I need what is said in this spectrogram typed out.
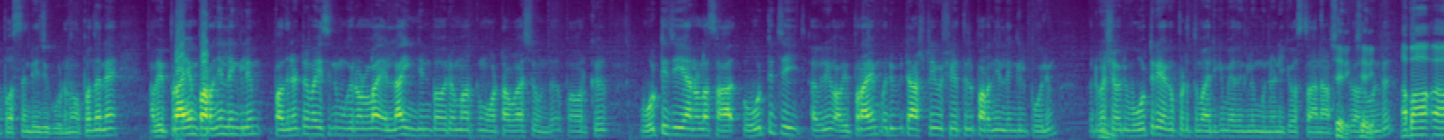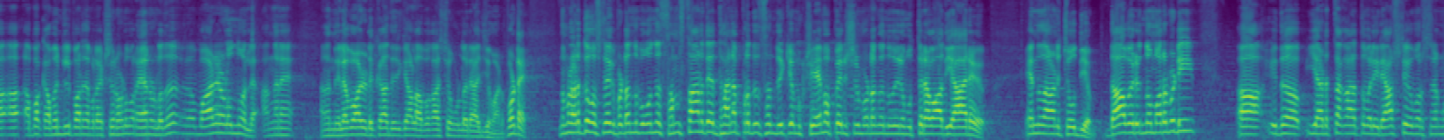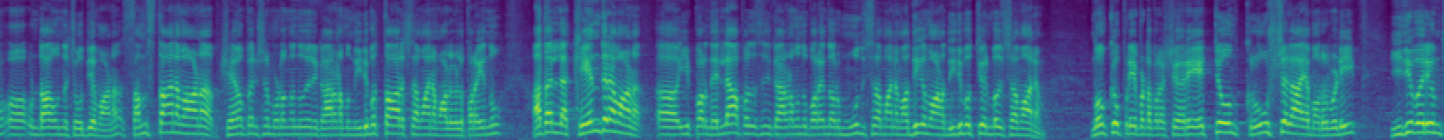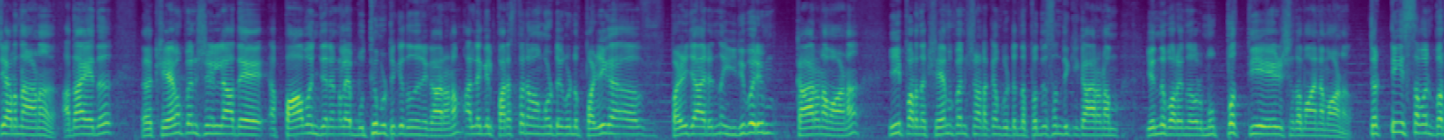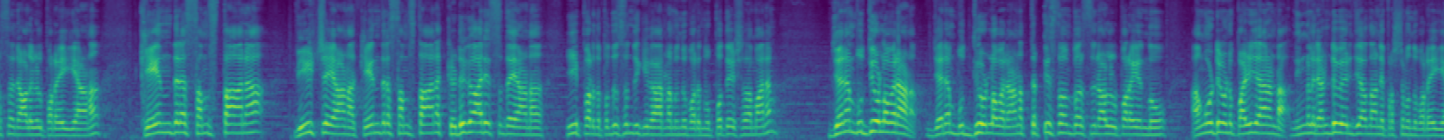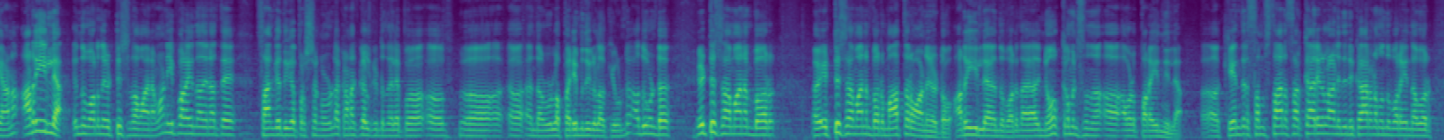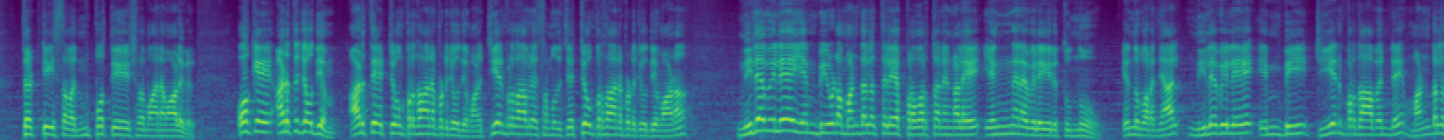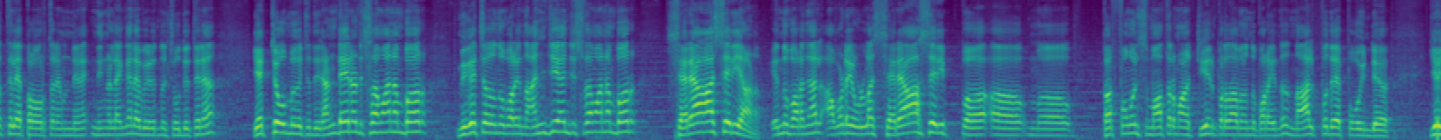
പെർസെന്റേജ് കൂടുന്നു. ഒപ്പം തന്നെ അഭിപ്രായം പറഞ്ഞില്ലെങ്കിലും പതിനെട്ട് വയസ്സിന് മുകളിലുള്ള എല്ലാ ഇന്ത്യൻ പൗരന്മാർക്കും വോട്ടവകാശമുണ്ട്. അപ്പോൾ അവർക്ക് വോട്ട് ചെയ്യാനുള്ള സാ വോട്ട് ചെയ് അവർ അഭിപ്രായം ഒരു രാഷ്ട്രീയ വിഷയത്തിൽ പറഞ്ഞില്ലെങ്കിൽ പോലും ഒരുപക്ഷെ അവർ വോട്ട് രേഖപ്പെടുത്തുമായിരിക്കും ഏതെങ്കിലും മുന്നണിക്കോ സ്ഥാനാർത്ഥിക്കോ അതുകൊണ്ട് അപ്പൊ ആ, ആ, കമന്റിൽ പറഞ്ഞ പ്രേക്ഷകനോട് പറയാനുള്ളത് വാഴകളൊന്നുമല്ല. അങ്ങനെ അങ്ങനെ നിലപാടെടുക്കാതിരിക്കാനുള്ള അവകാശമുള്ള രാജ്യമാണ്. പോട്ടെ. നമ്മൾ അടുത്ത ദിവസത്തേക്ക് പെട്ടെന്ന് പോകുന്ന സംസ്ഥാനത്തെ ധനപ്രതിസന്ധിക്കും ക്ഷേമ പെൻഷൻ മുടങ്ങുന്നതിനും ഉത്തരവാദി ആര്? എന്നതാണ് ചോദ്യം. ദാ വരുന്നു മറുപടി. ഇത് ഈ അടുത്ത കാലത്ത് വലിയ രാഷ്ട്രീയ വിമർശനം ഉണ്ടാകുന്ന ചോദ്യമാണ്. സംസ്ഥാനമാണ് ക്ഷേമ പെൻഷൻ മുടങ്ങുന്നതിന് കാരണമെന്ന് ഇരുപത്തി ആറ് ശതമാനം ആളുകൾ പറയുന്നു. അതല്ല കേന്ദ്രമാണ് ഈ പറഞ്ഞ എല്ലാ പ്രതിസന്ധി കാരണമെന്ന് പറയുന്നവർ മൂന്ന് ശതമാനം അധികമാണ് അത് ഇരുപത്തിയൊൻപത് ശതമാനം. നോക്കൂ പ്രിയപ്പെട്ട പ്രേക്ഷകരെ ഏറ്റവും ക്രൂഷ്യലായ മറുപടി ഇരുവരും ചേർന്നാണ്. അതായത് ക്ഷേമ പെൻഷൻ ഇല്ലാതെ പാവം ജനങ്ങളെ ബുദ്ധിമുട്ടിക്കുന്നതിന് കാരണം അല്ലെങ്കിൽ പരസ്പരം അങ്ങോട്ടും ഇങ്ങോട്ടും പഴി പഴിചാരുന്ന ഇരുവരും കാരണമാണ്. ഈ പറഞ്ഞ ക്ഷേമ പെൻഷൻ അടക്കം കിട്ടുന്ന പ്രതിസന്ധിക്ക് കാരണം എന്ന് പറയുന്നവർ മുപ്പത്തിയേഴ് ശതമാനമാണ്. തേർട്ടി സെവൻ പെർസെന്റ് ആളുകൾ പറയുകയാണ് കേന്ദ്ര സംസ്ഥാന വീഴ്ചയാണ് കേന്ദ്ര സംസ്ഥാന കെടുകാര്യസ്ഥതയാണ് ഈ പറഞ്ഞ പ്രതിസന്ധിക്ക് കാരണം എന്ന് പറയുന്ന മുപ്പത്തേഴ് ശതമാനം. ജനം ബുദ്ധിയുള്ളവരാണ് ജനം ബുദ്ധിയുള്ളവരാണ് തേർട്ടി സെവൻ പെർസെന്റ് ആളുകൾ പറയുന്നു. അങ്ങോട്ടും ഇങ്ങോട്ട് പഴി ചാരണ്ട നിങ്ങൾ രണ്ടുപേരും ചേർന്നാണ് ഈ പ്രശ്നം എന്ന് പറയുകയാണ്. അറിയില്ല എന്ന് പറഞ്ഞ എട്ട് ശതമാനമാണ്. ഈ പറയുന്ന അതിനകത്തെ സാങ്കേതിക പ്രശ്നങ്ങളുണ്ട് കണക്കുകൾ കിട്ടുന്നതിൽ ഇപ്പോൾ എന്താണ് ഉള്ള പരിമിതികളൊക്കെ ഉണ്ട്. അതുകൊണ്ട് എട്ട് ശതമാനം പേർ എട്ട് ശതമാനം പേർ മാത്രമാണ് കേട്ടോ. അറിയില്ല എന്ന് പറയുന്നത്. നോ കമൻസ് എന്ന് അവർ പറയുന്നില്ല. കേന്ദ്ര സംസ്ഥാന സർക്കാരുകളാണ് ഇതിന് കാരണമെന്ന് പറയുന്നവർ തേർട്ടി സെവൻ മുപ്പത്തിയേഴ് ശതമാനം ആളുകൾ. ഓക്കെ അടുത്ത ചോദ്യം. അടുത്ത ഏറ്റവും പ്രധാനപ്പെട്ട ചോദ്യമാണ്. ടി എൻ പ്രതാപനെ സംബന്ധിച്ച് ഏറ്റവും പ്രധാനപ്പെട്ട ചോദ്യമാണ്. നിലവിലെ എം പിയുടെ മണ്ഡലത്തിലെ പ്രവർത്തനങ്ങളെ എങ്ങനെ വിലയിരുത്തുന്നു? എന്ന് പറഞ്ഞാൽ നിലവിലെ എം പി ടി എൻ പ്രതാപന്റെ മണ്ഡലത്തിലെ പ്രവർത്തനം നിങ്ങൾ എങ്ങനെ വരുന്ന ചോദ്യത്തിന്? ഏറ്റവും മികച്ചത് രണ്ടേ രണ്ട് ശതമാനം പേർ മികച്ചതെന്ന് പറയുന്ന അഞ്ചേ അഞ്ച് ശതമാനം പേർ ശരാശരിയാണ് എന്ന് പറഞ്ഞാൽ അവിടെയുള്ള ശരാശരി പെർഫോമൻസ് മാത്രമാണ് ടി എൻ പ്രതാപൻ എന്ന് പറയുന്നത്. നാൽപ്പത് പോയിന്റ്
